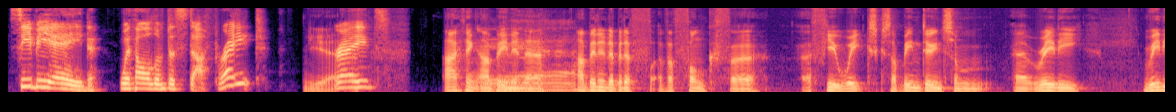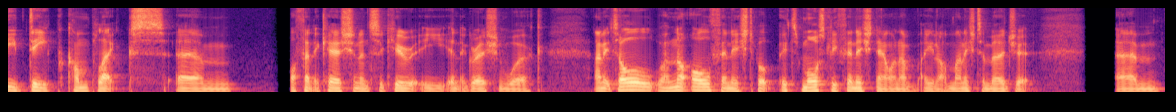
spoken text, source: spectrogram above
CBA'd with all of the stuff, right? Yeah. Right. I think I've been in a I've been in a bit of, of a funk for a few weeks because I've been doing some uh, really really deep complex um, authentication and security integration work. And it's all well, not all finished, but it's mostly finished now, and I've you know I've managed to merge it. Um,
